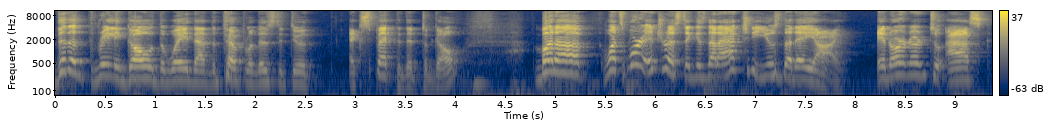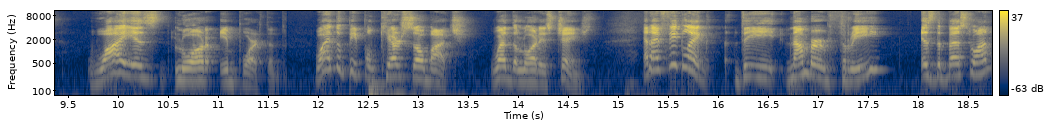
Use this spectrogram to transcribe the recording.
didn't really go the way that the Templin Institute expected it to go. But uh, what's more interesting is that I actually used an AI in order to ask why is lore important? Why do people care so much when the lore is changed? And I think like the number three is the best one.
